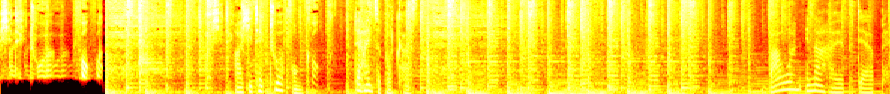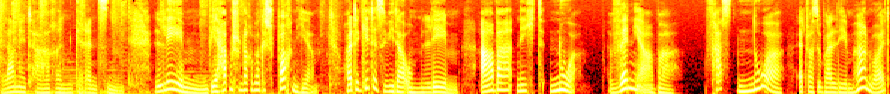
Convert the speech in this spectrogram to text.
Architekturfunk. Architekturfunk, der Heinze-Podcast. Bauen innerhalb der planetaren Grenzen. Lehm, wir haben schon darüber gesprochen hier. Heute geht es wieder um Lehm, aber nicht nur. Wenn ihr aber fast nur etwas über Lehm hören wollt,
